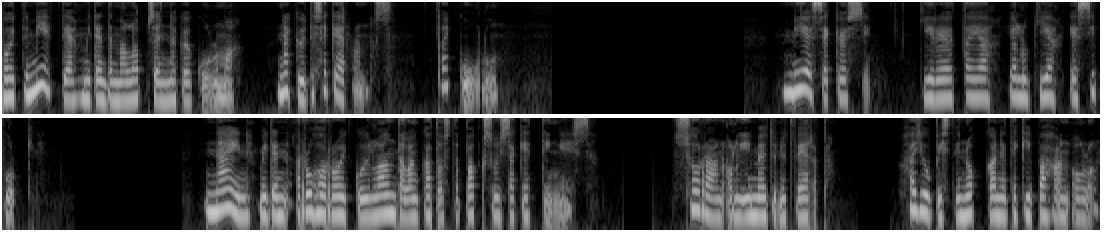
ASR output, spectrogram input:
Voitte miettiä, miten tämä lapsen näkökulma näkyy tässä kerronnassa tai kuuluu. Mies ja kössi kirjoittaja ja lukija Essi Pulkkinen. Näin, miten ruho roikkui Lantalan katosta paksuissa kettingeissä. Soran oli imeytynyt verta. Haju pisti nokkaan ja teki pahan olon.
